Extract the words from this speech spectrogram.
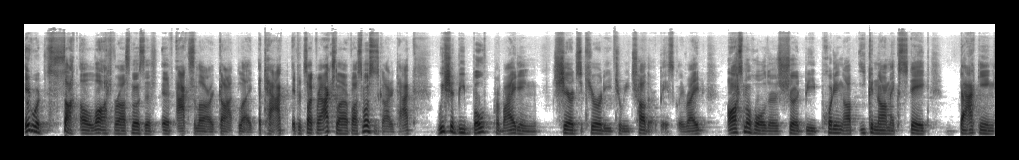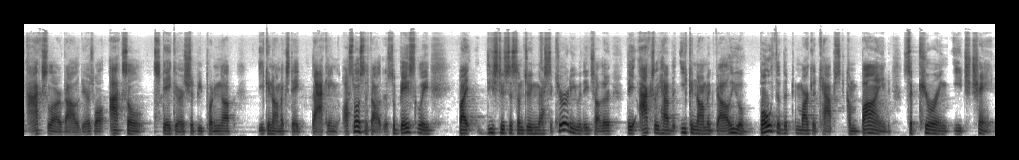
it would suck a lot for Osmosis if Axelar got like attacked. If it sucked for Axelar if Osmosis got attacked, we should be both providing shared security to each other, basically, right? Osmo holders should be putting up economic stake backing Axelar validators, while Axel stakers should be putting up economic stake backing Osmosis validators. So basically, by these two systems doing mesh security with each other, they actually have the economic value of both of the market caps combined securing each chain.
